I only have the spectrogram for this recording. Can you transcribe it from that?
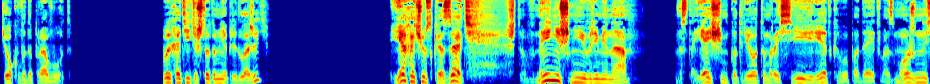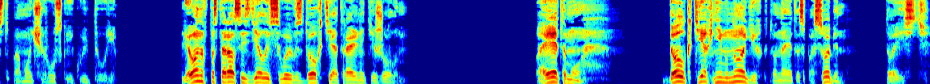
тек водопровод. Вы хотите что-то мне предложить? Я хочу сказать, что в нынешние времена настоящим патриотам России редко выпадает возможность помочь русской культуре. Леонов постарался сделать свой вздох театрально тяжелым. Поэтому долг тех немногих, кто на это способен, то есть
